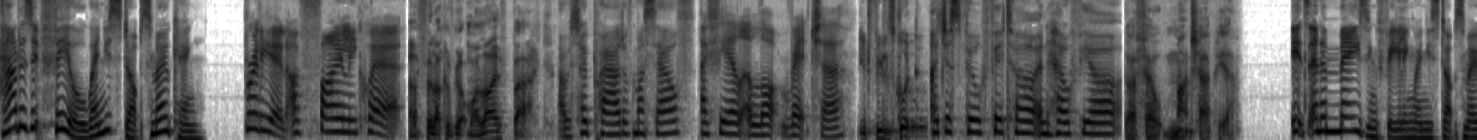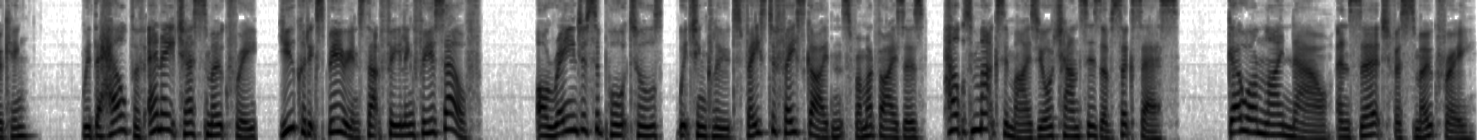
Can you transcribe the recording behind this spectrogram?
How does it feel when you stop smoking? Brilliant, I've finally quit. I feel like I've got my life back. I was so proud of myself. I feel a lot richer. It feels good. I just feel fitter and healthier. I felt much happier. It's an amazing feeling when you stop smoking. With the help of NHS Smoke Free, you could experience that feeling for yourself. Our range of support tools, which includes face to face guidance from advisors, helps maximise your chances of success. Go online now and search for Smoke Free.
